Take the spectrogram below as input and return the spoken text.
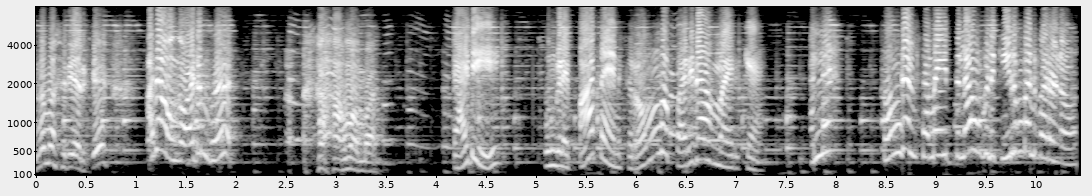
என்னம்மா சரியா இருக்கு? அதான் உங்க உடம்பு. ஆமாம்மா. டாடி உங்களை பார்த்தா எனக்கு ரொம்ப பரிதாபமா இருக்கேன் அல்ல பொங்கல் சமயத்துல உங்களுக்கு இருமல் வரணும்.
